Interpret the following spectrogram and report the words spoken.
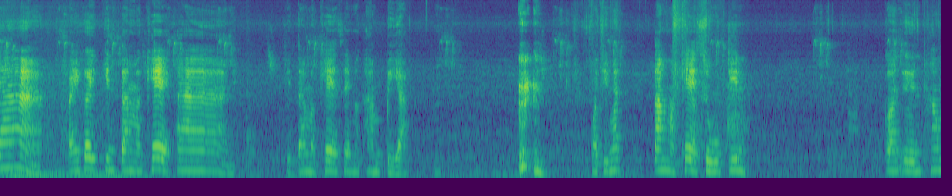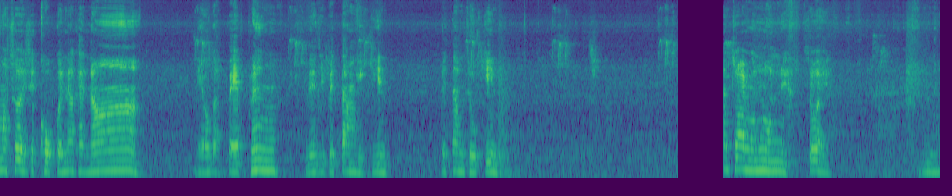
จ้า ไปเคยกินตำมะแค่ค่ะสิตำมะแค่ใส่มะขามเปียกพอทีมาตำมะแค่สูกิน ก่อนอื่นเข้ามาช่วยสะคกกันนะคะเนาะเดี๋ยวกับแป๊บนึง เดี๋ยวจะไปตำให้กิน ไปตำสูกินช่วยมุนๆนี่ช่วยมุน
